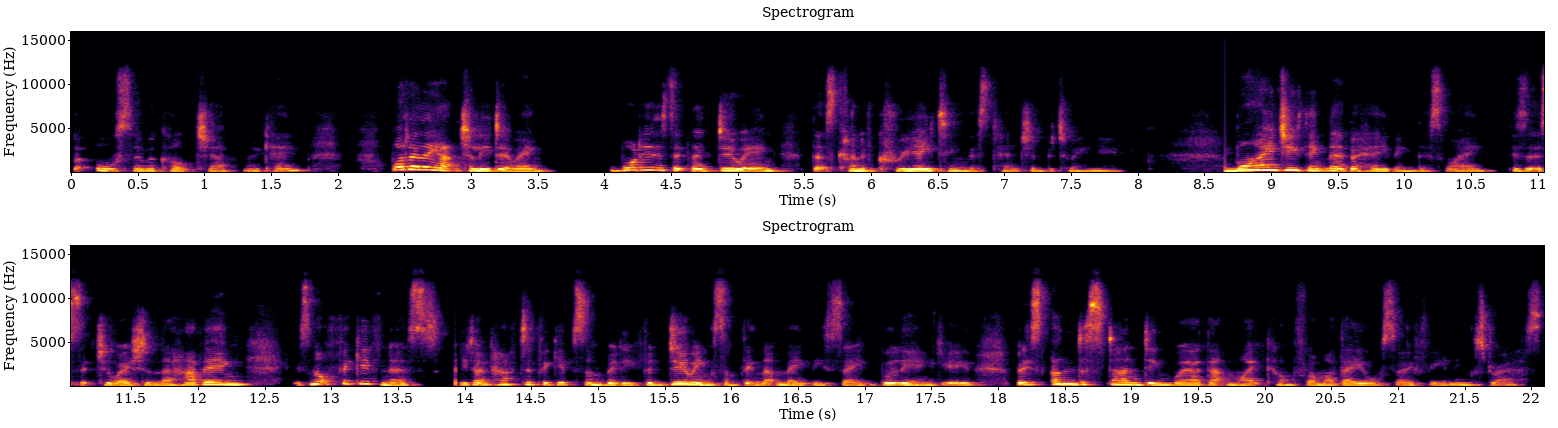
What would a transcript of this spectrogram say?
but also a culture. Okay. What are they actually doing? What is it they're doing that's kind of creating this tension between you? Why do you think they're behaving this way? Is it a situation they're having? It's not forgiveness. You don't have to forgive somebody for doing something that may be, say, bullying you, but it's understanding where that might come from. Are they also feeling stress?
